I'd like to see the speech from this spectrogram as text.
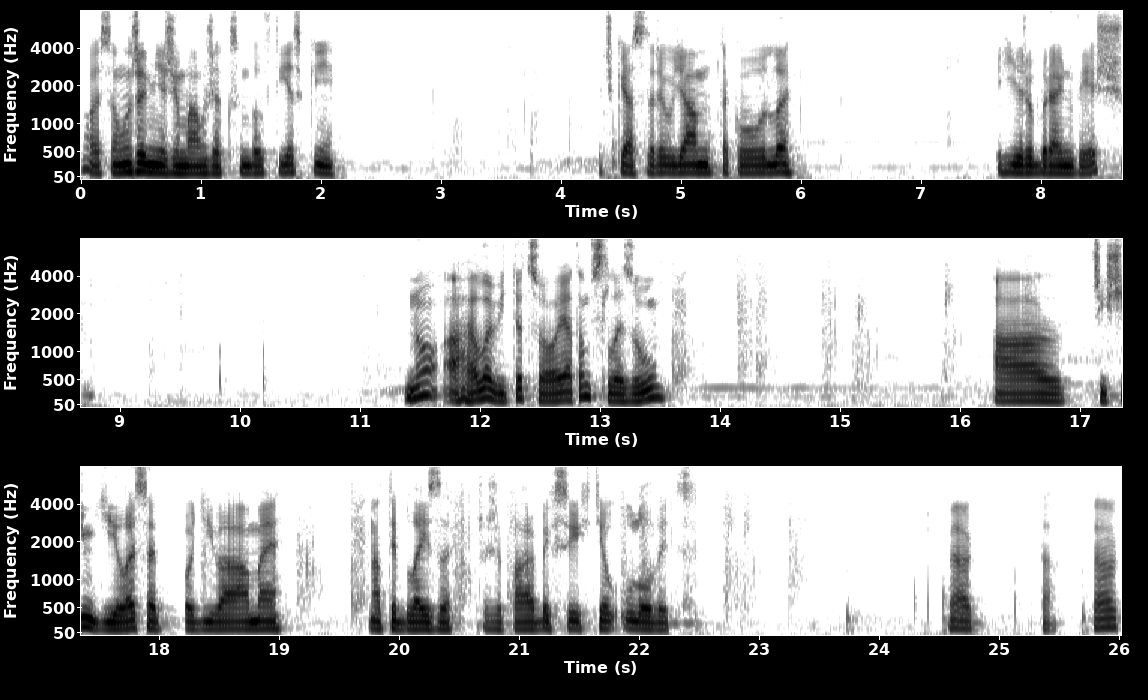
No, ale samozřejmě, že mám, že jak jsem byl v té jeskyni. Počkej, já se tady udělám takovouhle Herobrine věž. No a hele, víte co, já tam slezu. A v příštím díle se podíváme na ty blaze, protože pár bych si chtěl ulovit. Tak, tak, tak.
